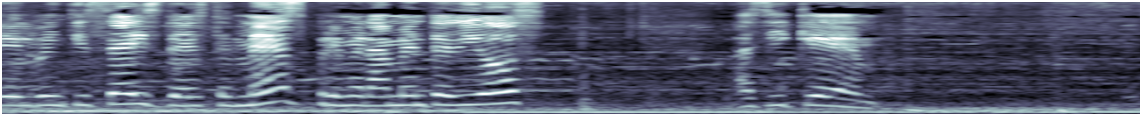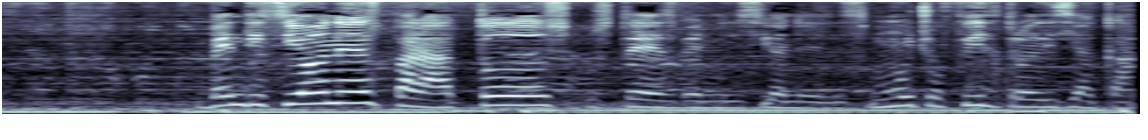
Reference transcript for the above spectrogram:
el 26 de este mes, primeramente Dios. Así que bendiciones para todos ustedes, bendiciones. Mucho filtro, dice acá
